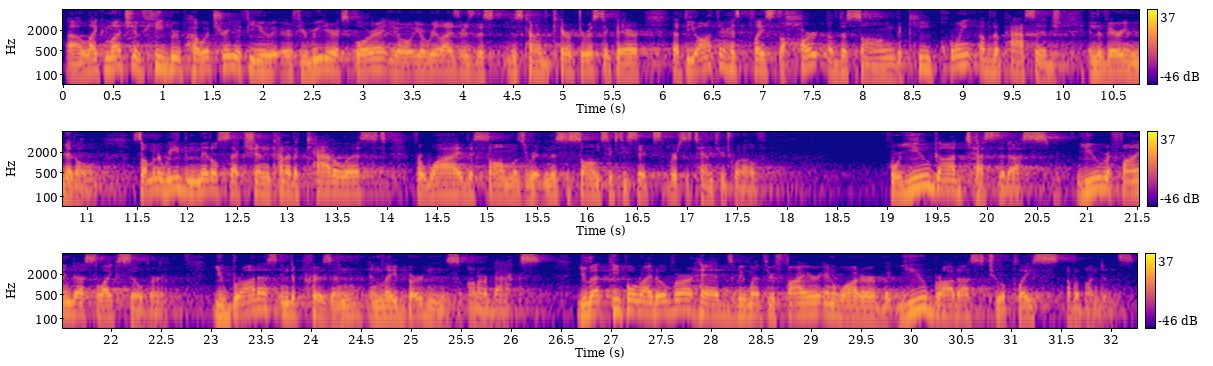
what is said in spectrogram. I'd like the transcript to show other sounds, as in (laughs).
Uh, like much of Hebrew poetry, if you, if you read or explore it, you'll, you'll realize there's this, this kind of characteristic there that the author has placed the heart of the song, the key point of the passage, in the very middle. So I'm going to read the middle section, kind of the catalyst for why this psalm was written. This is Psalm 66, verses 10 through 12. For you, God, tested us. You refined us like silver. You brought us into prison and laid burdens on our backs. You let people ride over our heads. We went through fire and water, but you brought us to a place of abundance.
